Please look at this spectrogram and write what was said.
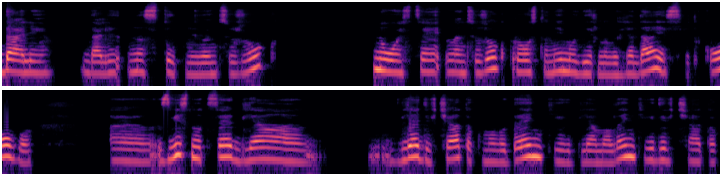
Далі, далі наступний ланцюжок. Ну, ось цей ланцюжок просто неймовірно виглядає святково. Е, звісно, це для, для дівчаток молоденьких, для маленьких дівчаток.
